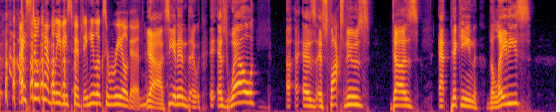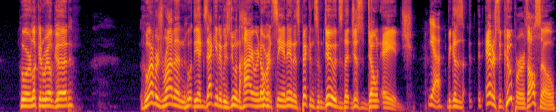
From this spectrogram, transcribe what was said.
I still can't believe he's 50. He looks real good. Yeah, CNN as well uh, as as Fox News does at picking the ladies who are looking real good. Whoever's running, who the executive who's doing the hiring over at CNN is picking some dudes that just don't age. Yeah. Because Anderson Cooper is also,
